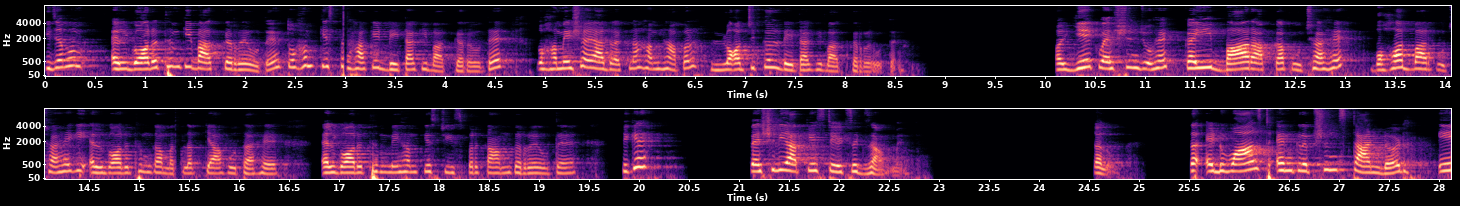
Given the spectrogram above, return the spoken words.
कि जब हम एल्गोरिथम की बात कर रहे होते हैं तो हम किस तरह के डेटा की बात कर रहे होते हैं? तो हमेशा याद रखना, हम यहाँ पर लॉजिकल डेटा की बात कर रहे होते हैं। और ये क्वेश्चन जो है, कई बार आपका पूछा है, बहुत बार पूछा है कि एल्गोरिथम का मतलब क्या होता है? एल्गोरिथम में हम किस चीज़ पर काम कर रहे होते हैं? ठीक है? स्पेशली आपके स्टेट्स एग्ज़ाम में। चलो। The advanced encryption standard A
